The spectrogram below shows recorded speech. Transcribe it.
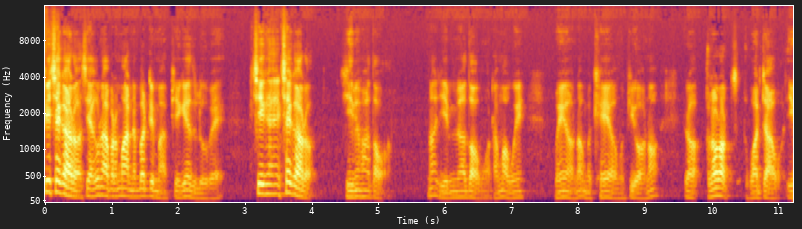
တစ်ချက်ကတော့ဆရာကုဏပရမနံပါတ်1မှာဖြေခဲ့သလိုပဲအခြေခံအချက်ကတော့ရေမြမတော့အောင်နော်ရေမြမတော့အောင်ဒါမှဝင်းဝင်းအောင်နော်မခဲအောင်မပြူအောင်နော်အဲ့တော့ a lot of water ပေါ့ရေ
